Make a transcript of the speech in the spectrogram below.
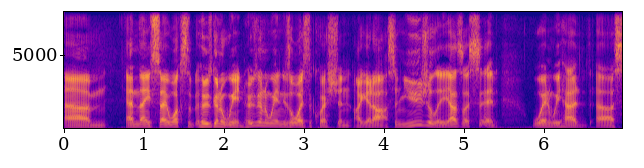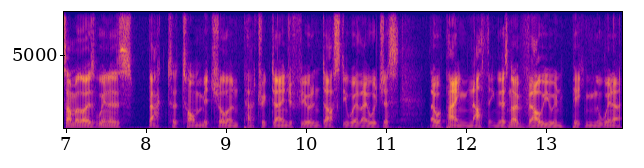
Um, and they say, "What's the who's going to win? Who's going to win?" Is always the question I get asked. And usually, as I said, when we had uh, some of those winners back to Tom Mitchell and Patrick Dangerfield and Dusty, where they were just they were paying nothing. There's no value in picking the winner.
